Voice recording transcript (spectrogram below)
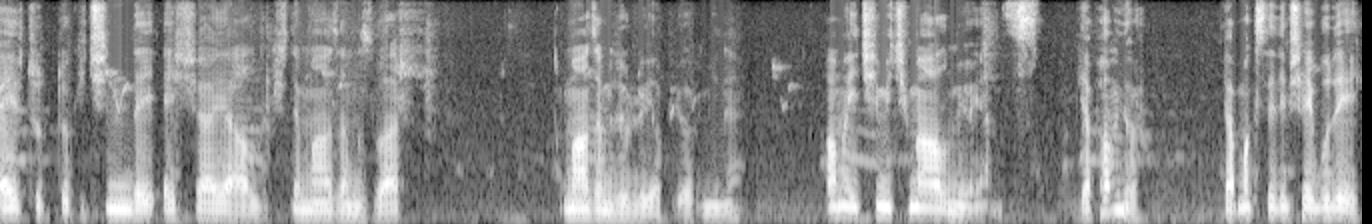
ev tuttuk. içinde eşyayı aldık. İşte mağazamız var. Mağaza müdürlüğü yapıyorum yine. Ama içim içime almıyor yalnız. Yapamıyorum. Yapmak istediğim şey bu değil.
